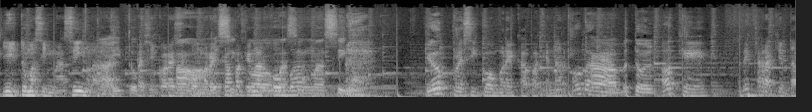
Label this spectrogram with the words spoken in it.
ya itu masing-masing lah Nah, itu resiko-resiko ah, mereka resiko pakai narkoba masing-masing. yuk resiko mereka pakai narkoba Ah, kan betul. oke tapi karena kita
